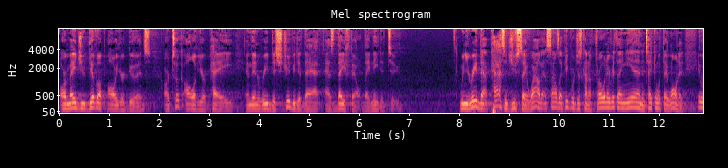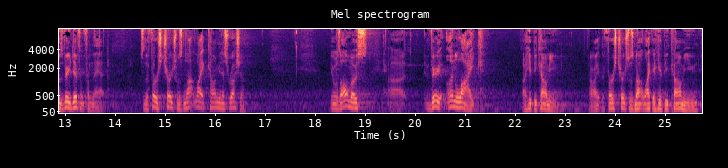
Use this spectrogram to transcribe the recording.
or made you give up all your goods or took all of your pay and then redistributed that as they felt they needed to. When you read that passage, you say, wow, that sounds like people were just kind of throwing everything in and taking what they wanted. It was very different from that. So the first church was not like communist Russia. It was almost uh, very unlike a hippie commune. All right, the first church was not like a hippie commune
